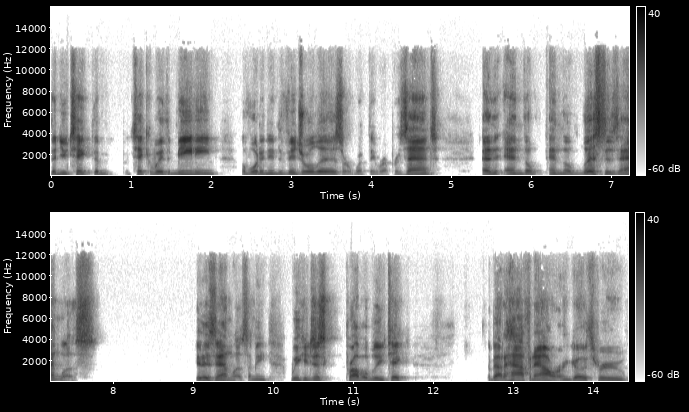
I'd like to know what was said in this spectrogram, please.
then you take the take away the meaning of what an individual is or what they represent. And and the and the list is endless. It is endless. I mean, we could just probably take about a half an hour and go through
